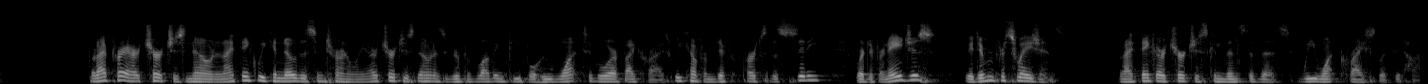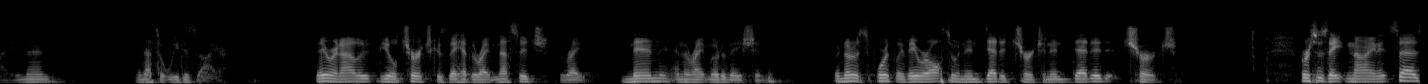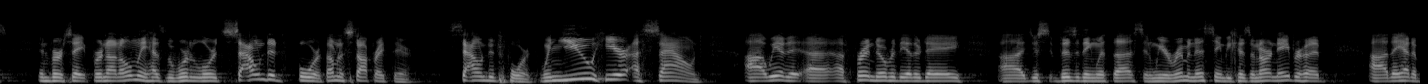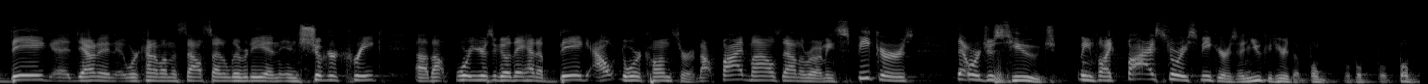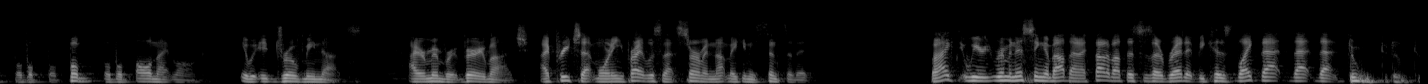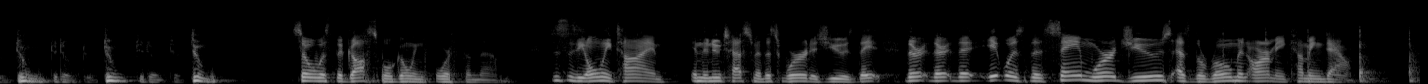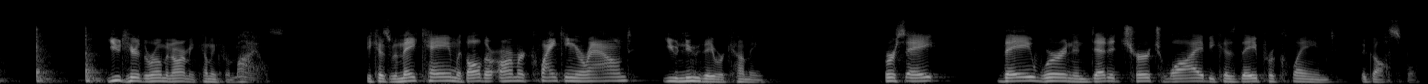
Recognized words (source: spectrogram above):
But I pray our church is known, and I think we can know this internally. Our church is known as a group of loving people who want to glorify Christ. We come from different parts of the city, we're different ages, we have different persuasions. But I think our church is convinced of this. We want Christ lifted high. Amen? And that's what we desire. They were an ideal church because they had the right message, the right men and the right motivation. But notice, fourthly, they were also an indebted church, an indebted church. Verses 8 and 9, it says in verse 8, For not only has the word of the Lord sounded forth, I'm going to stop right there, sounded forth. When you hear a sound, uh, we had a, a, friend over the other day uh, just visiting with us, and we were reminiscing because in our neighborhood, uh, they had a big uh, down in we're kind of on the south side of Liberty and in Sugar Creek uh, about four years ago they had a big outdoor concert about five miles down the road. I mean speakers that were just huge. I mean like five story speakers and you could hear the boom boom boom boom boom boom boom boom boom boom all night long. It, it drove me nuts. I remember it very much. I preached that morning. You probably listened to that sermon, not make any sense of it. But I, we were reminiscing about that. I thought about this as I read it because, like that, that, that doom, doom, doom, doom, doom, doom, doom, doom, doom, doom. So was the gospel going forth from them. This is the only time in the New Testament this word is used. They, they're, they're, they, it was the same word used as the Roman army coming down. You'd hear the Roman army coming for miles because when they came with all their armor clanking around, you knew they were coming. Verse 8 they were an indebted church. Why? Because they proclaimed the gospel.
